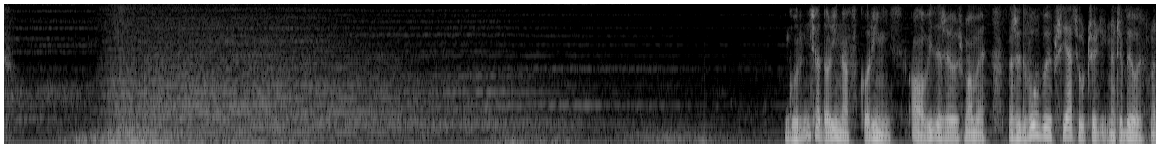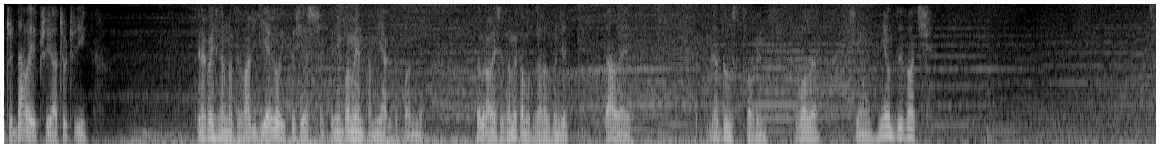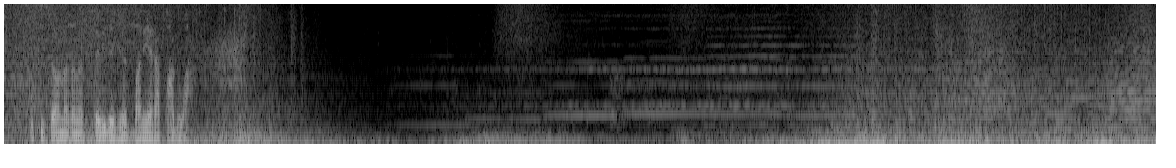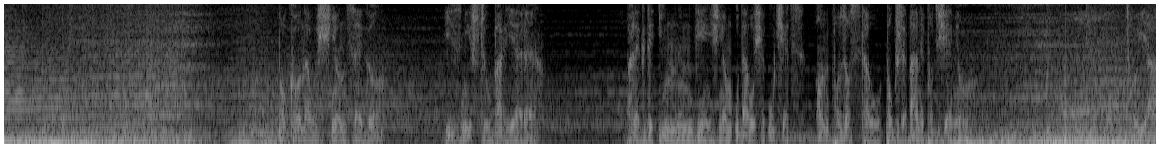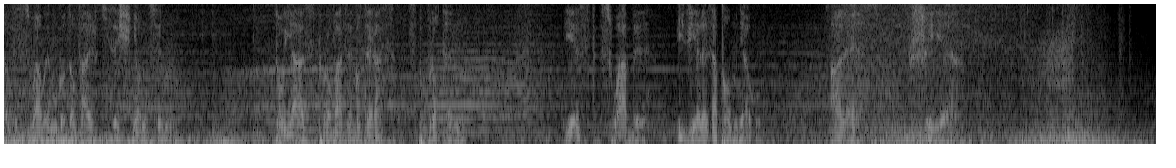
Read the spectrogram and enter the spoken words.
Górnicza Dolina w Korinis. O, widzę, że już mamy, znaczy dwóch byłych przyjaciół, czyli, znaczy byłych, znaczy dalej przyjaciół, czyli jak oni się tam nazywali, Diego i ktoś jeszcze, to nie pamiętam jak dokładnie. Dobra, ale się zamykam, bo to zaraz będzie dalej gadulstwo, więc wolę się nie odzywać. Póki co, natomiast tutaj widać, że bariera padła. Się uciec, on pozostał pogrzebany pod ziemią. To ja wysłałem go do walki ze śniącym. To ja sprowadzę go teraz z powrotem. Jest słaby i wiele zapomniał, ale żyje.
